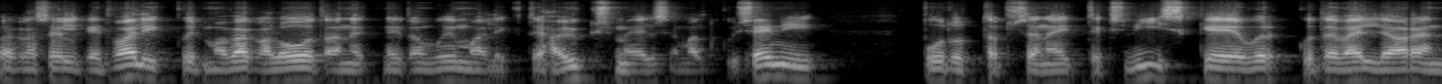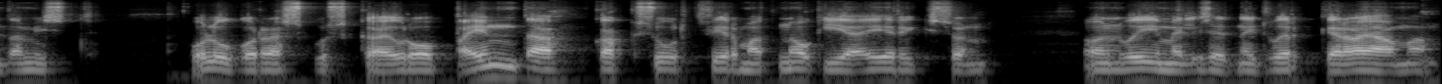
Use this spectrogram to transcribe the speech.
väga selgeid valikuid, ma väga loodan, et neid on võimalik teha üksmeelsemalt kui seni. puudutab see näiteks 5G võrkude väljaarendamist olukorras, kus ka Euroopa enda kaks suurt firmat, Nokia ja Ericsson, on võimelised neid võrke rajama.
